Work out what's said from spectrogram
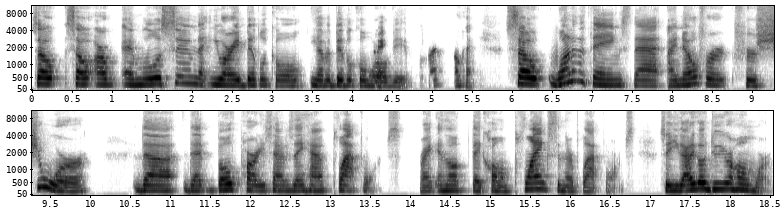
So so our and we'll assume that you are a biblical you have a biblical worldview. Right. Okay. So one of the things that I know for for sure the that both parties have is they have platforms, right? And they call them planks in their platforms. So you got to go do your homework.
